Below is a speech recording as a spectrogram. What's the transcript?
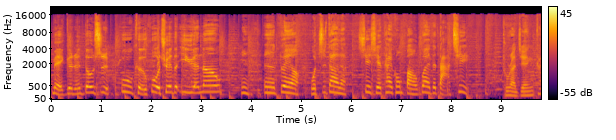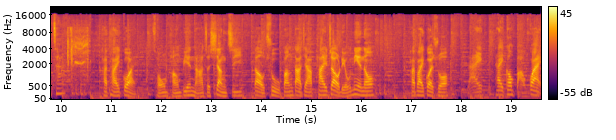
每个人都是不可或缺的一员哦。嗯嗯、对哦，我知道了，谢谢太空宝怪的打气。突然间，咔嚓，拍拍怪从旁边拿着相机，到处帮大家拍照留念哦。拍拍怪说：“来，太空宝怪、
